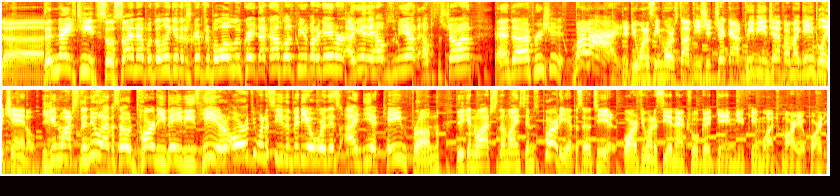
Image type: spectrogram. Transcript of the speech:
uh, the 19th. So sign up with the link in the description below, lootcrate.com slash peanut butter gamer. Again, it helps me out, helps the show out, and uh, I appreciate it. Bye-bye! If you want to see more stuff, you should check out PB and Jeff on my gameplay channel. You can watch the new episode, Party Babyz, here, or if you want to see the video where this idea came from, you can watch the My Sims Party episodes here. Or if you want to see an actual good game, you can watch Mario Party.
